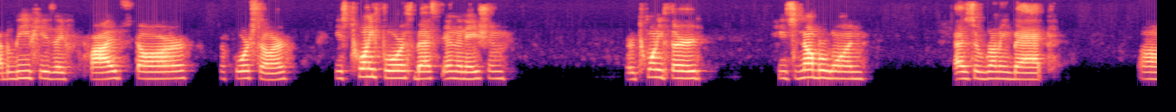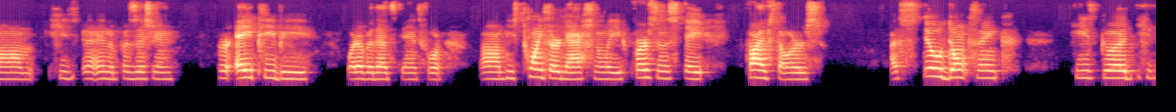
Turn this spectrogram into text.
I believe he is a five star or four star. He's 24th best in the nation, or 23rd. He's number one as a running back. Um, he's in the position for APB, whatever that stands for. Um, he's 23rd nationally, first in the state, five stars. I still don't think he's good. He's,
